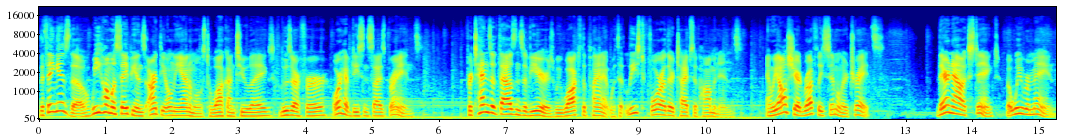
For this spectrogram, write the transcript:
The thing is, though, we Homo sapiens aren't the only animals to walk on two legs, lose our fur, or have decent sized brains. For tens of thousands of years, we walked the planet with at least four other types of hominins, and we all shared roughly similar traits. They're now extinct, but we remain.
